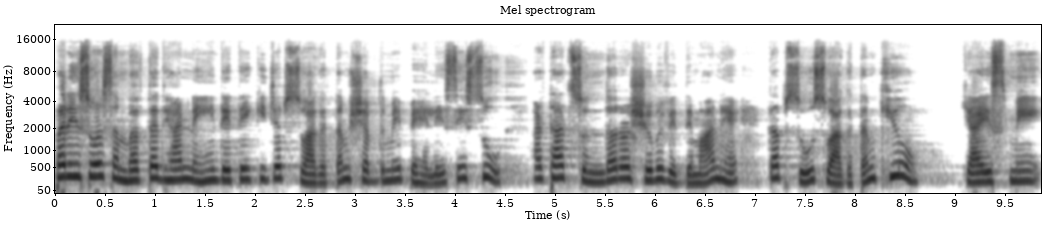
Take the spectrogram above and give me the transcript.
पर इस ओर संभवतः ध्यान नहीं देते कि जब स्वागतम शब्द में पहले से सु अर्थात सुंदर और शुभ विद्यमान है, तब सुस्वागतम क्यों? क्या इसमें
